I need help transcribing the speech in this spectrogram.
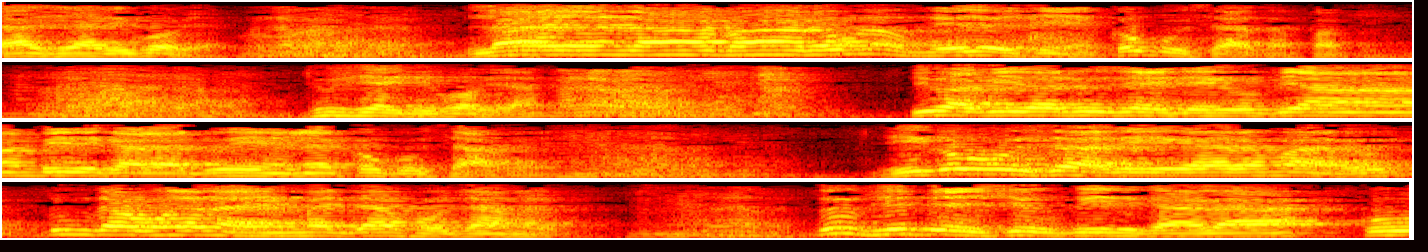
လာစရာတွေပေါ့ဗျာလာရင်သာဘာတော့လို့နေလို့ရှိရင်ကုက္ကုဆသာဖတ်ပြီဒုစရိုက်တွေပေါ့ဗျာပြပါပြီးတော့ဒုစရိုက်တွေကိုပြန်ပြီးဒီကရတွေးရင်လည်းကုက္ကုဆပဲဒီကုက္ကုဆဒီဓမ္မတို့သူတော်ဝင်လာရင်မတတ်ဖို့သားမလို့သူဖြစ်ဖြစ်ရှုပ်ပြီးဒီကလာကို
